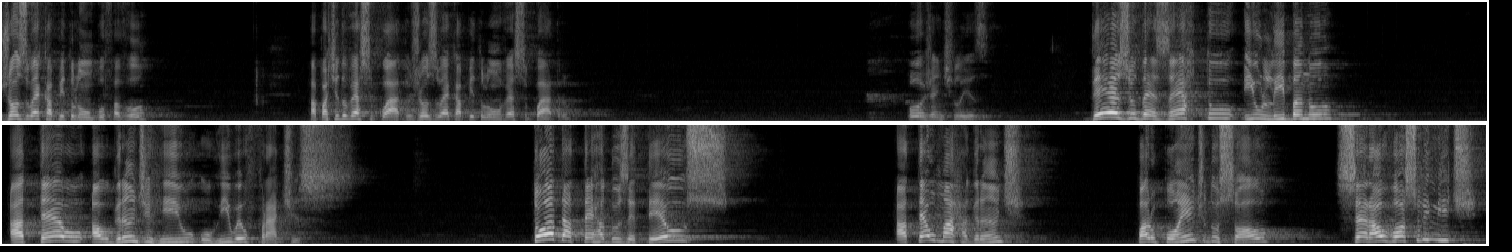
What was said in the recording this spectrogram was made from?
Josué capítulo 1, por favor. A partir do verso 4. Josué capítulo 1, verso 4. Por gentileza. Desde o deserto e o Líbano até o, ao grande rio, o rio Eufrates. Toda a terra dos heteus, até o mar grande, para o poente do sol, será o vosso limite.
